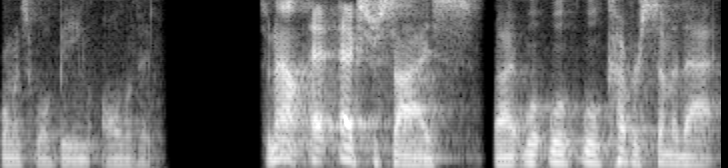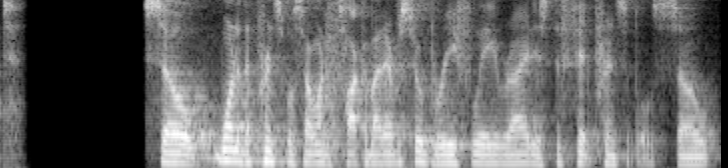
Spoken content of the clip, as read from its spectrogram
performance well-being all of it So now exercise, right? We'll, we'll, we'll cover some of that. So one of the principles I want to talk about ever so briefly, right, is the fit principles. So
